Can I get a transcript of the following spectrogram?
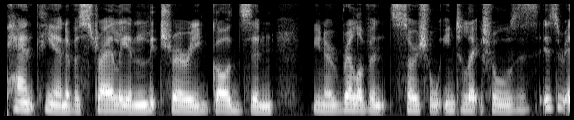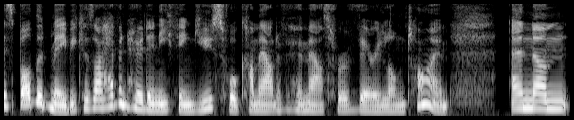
pantheon of Australian literary gods and you know, relevant social intellectuals is, is, it's bothered me because I haven't heard anything useful come out of her mouth for a very long time. And um,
